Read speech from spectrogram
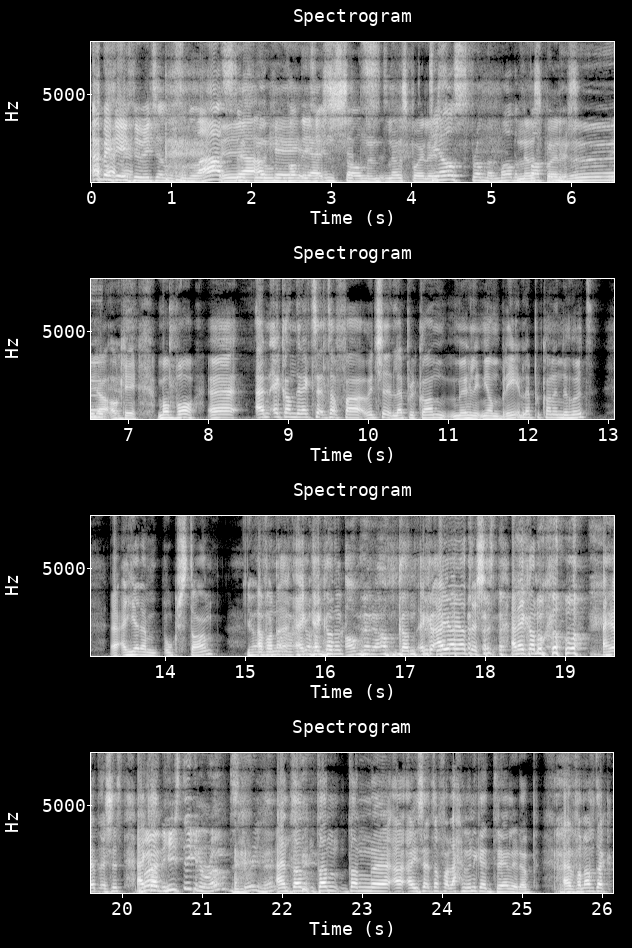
En bij deze, weet je, dat is de laatste Ja, van deze installment. no spoilers. Tales from the motherfucking No spoilers. hood. Ja, oké. Maar bon. eh, en ik kan direct zeggen van, weet je, Leprechaun, mogelijk niet ontbreken, Leprechaun in de hood. Eh, en hier hem ook staan. Ja, en van, ik kan- eh, ik kan ik, ik ook... Kan, ik, ah, ja, ja, het is juist. En hij kan ook... Ah, ja, het is juist. Man, kan, he's taking around the story, man. en dan, dan, dan eh, hij zet dan van, leg me een trailer op. En vanaf dat ik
